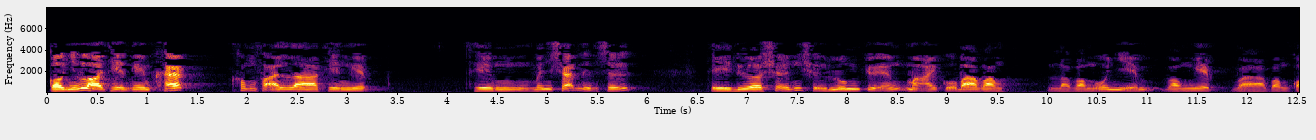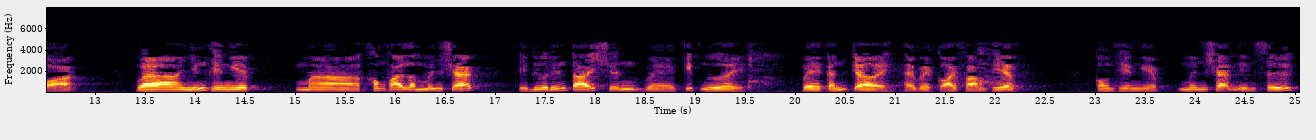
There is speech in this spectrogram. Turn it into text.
Còn những loại thiền nghiệp khác không phải là thiền nghiệp thiền minh sát niệm xứ thì đưa đến sự luân chuyển mãi của ba vòng, là vòng ô nhiễm, vòng nghiệp và vòng quả. Và những thiền nghiệp mà không phải là minh sát thì đưa đến tái sinh về kiếp người, về cảnh trời hay về cõi phạm thiên. Còn thiền nghiệp, minh sát, niệm xứ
